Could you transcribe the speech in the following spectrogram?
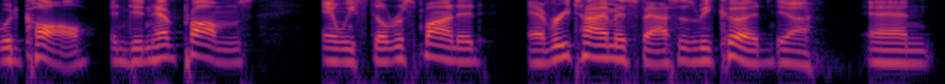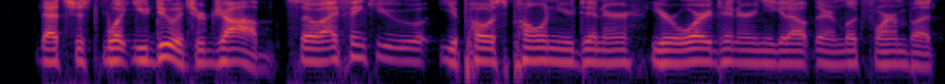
would call and didn't have problems, and we still responded every time as fast as we could. yeah. And that's just what you do. It's your job. So I think you you postpone your dinner, your award dinner, and you get out there and look for him. But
